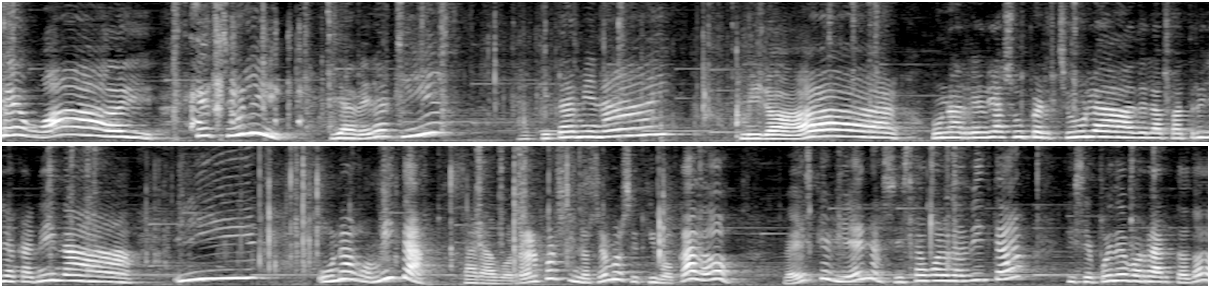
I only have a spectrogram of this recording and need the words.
¡Qué guay! ¡Qué chuli! Y a ver aquí, aquí también hay, mirad, una regla súper chula de la patrulla canina y una gomita para borrar por si nos hemos equivocado. ¿Veis qué bien? Así está guardadita y se puede borrar todo.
